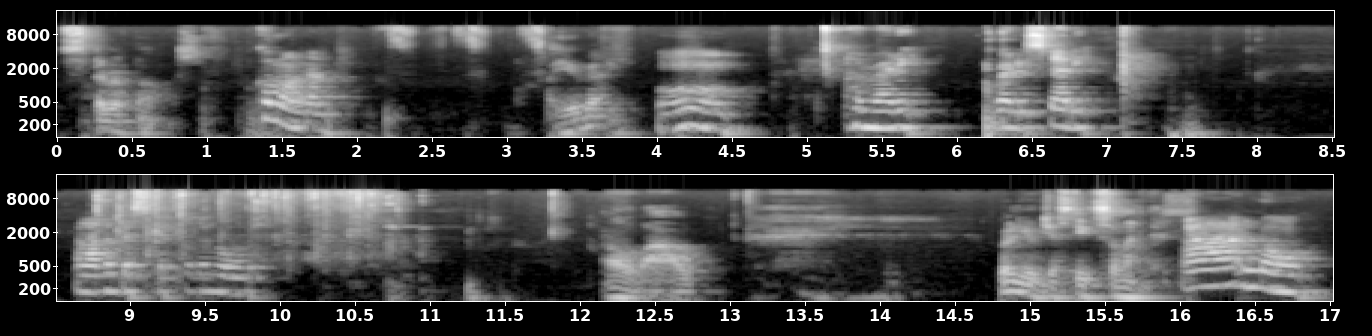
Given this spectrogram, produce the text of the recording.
Spirit Box. Come on then. Are you ready? Mm. I'm ready. Ready, steady. I'll have a biscuit for the road. Oh, wow. Will you just eat something? Ah, no.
